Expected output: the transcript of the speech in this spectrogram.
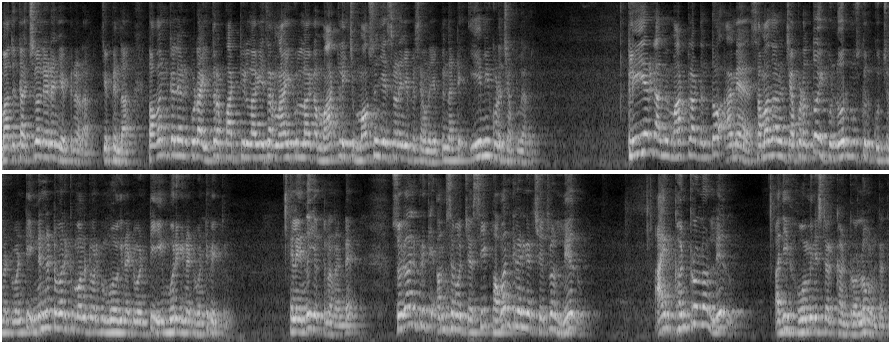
మాతో టచ్లో లేడని చెప్పినాడా? చెప్పిందా? పవన్ కళ్యాణ్ కూడా ఇతర పార్టీల్లాగా ఇతర నాయకుల్లాగా మాటలు ఇచ్చి మోసం చేసినాడని చెప్పేసి ఏమైనా చెప్పిందంటే ఏమీ కూడా చెప్పలేదు. క్లియర్గా ఆమె మాట్లాడడంతో ఆమె సమాధానం చెప్పడంతో ఇప్పుడు నోరు మూసుకొని కూర్చున్నటువంటి నిన్నటి వరకు మొన్నటి వరకు మోగినటువంటి మురిగినటువంటి వ్యక్తులు. ఇలా ఎందుకు చెప్తున్నానంటే సుగాలి ప్రతి అంశం వచ్చేసి పవన్ కళ్యాణ్ గారి చేతిలో లేదు. ఆయన కంట్రోల్లో లేదు. అది హోమ్ మినిస్టర్ కంట్రోల్లో ఉంటుంది.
